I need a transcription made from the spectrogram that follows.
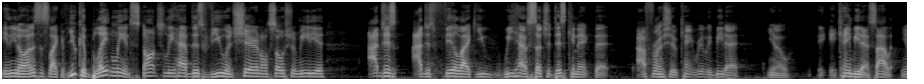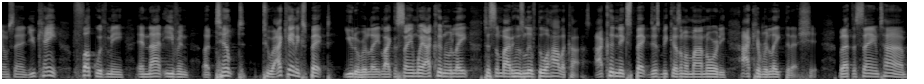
And you know, and it's just like if you could blatantly and staunchly have this view and share it on social media, I just I just feel like you we have such a disconnect that our friendship can't really be that, you know, it, it can't be that solid. You know what I'm saying? You can't fuck with me and not even attempt to. I can't expect you to relate like the same way I couldn't relate to somebody who's lived through a Holocaust. I couldn't expect just because I'm a minority, I can relate to that shit. But at the same time,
